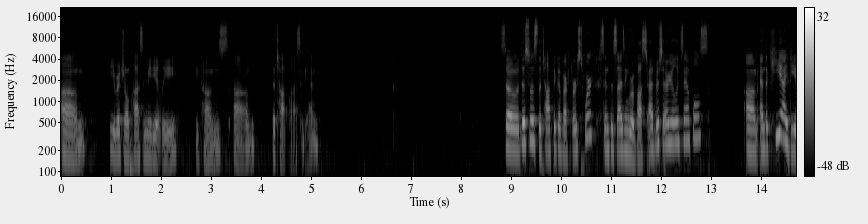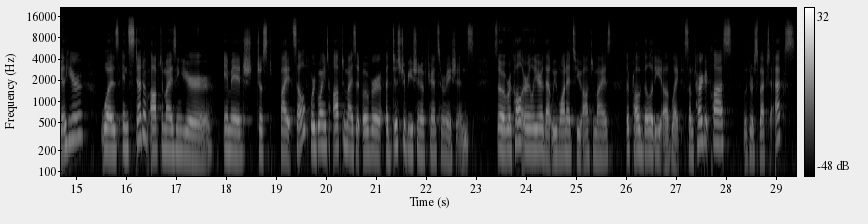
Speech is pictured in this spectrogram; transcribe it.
um, the original class immediately becomes um, the top class again. So this was the topic of our first work, synthesizing robust adversarial examples. Um, and the key idea here was instead of optimizing your image just by itself, we're going to optimize it over a distribution of transformations. So recall earlier that we wanted to optimize the probability of like some target class with respect to x.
